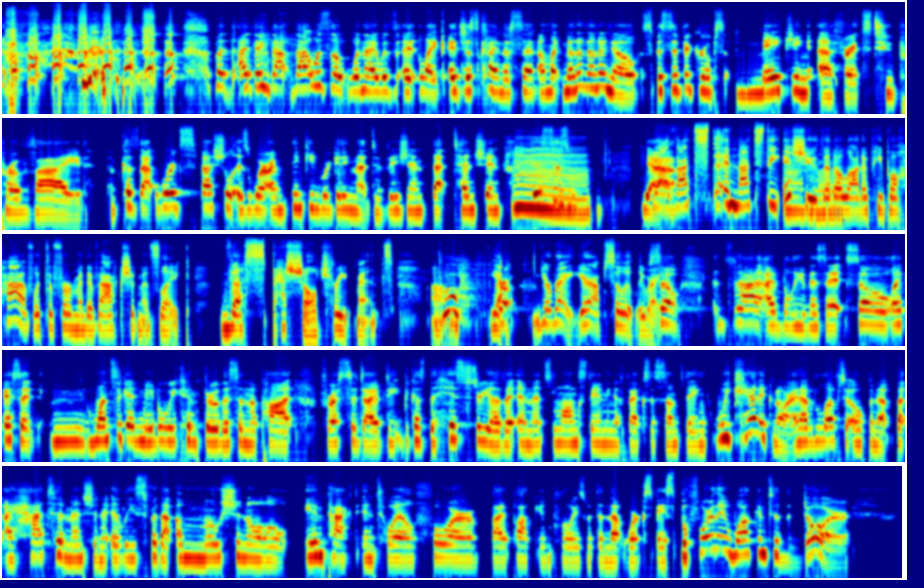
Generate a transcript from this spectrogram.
but I think that that was the when I was it, like it just kind of sent I'm like no no no no no specific groups making efforts to provide because that word special is where I'm thinking we're getting that division that tension this is Mm. Yeah, yeah. that's and that's the issue that Mhm. a lot of people have with affirmative action is like the special treatment. Um, yeah, girl. you're right. You're absolutely right. So that I believe is it. So, like I said, once again, maybe we can throw this in the pot for us to dive deep because the history of it and its long-standing effects is something we can't ignore. And I would love to open up, but I had to mention it at least for that emotional impact and toil for BIPOC employees within that workspace before they walk into the door.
